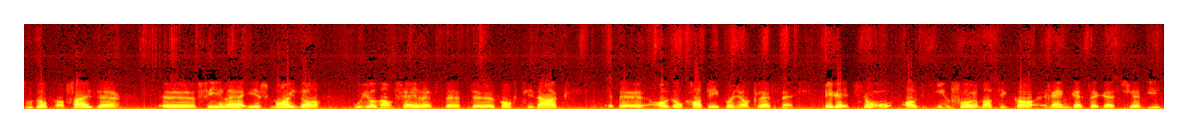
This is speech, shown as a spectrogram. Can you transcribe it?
tudok, a Pfizer ö, féle és majd a újonnan fejlesztett ö, vakcinák ö, azok hatékonyak lesznek. Még egy szó, az informatika rengeteget segít,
